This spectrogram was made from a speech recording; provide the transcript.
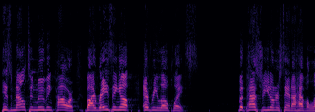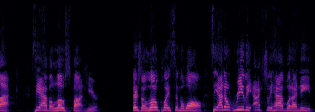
his mountain moving power by raising up every low place. But pastor, you don't understand. I have a lack. See, I have a low spot here. There's a low place in the wall. See, I don't really actually have what I need.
